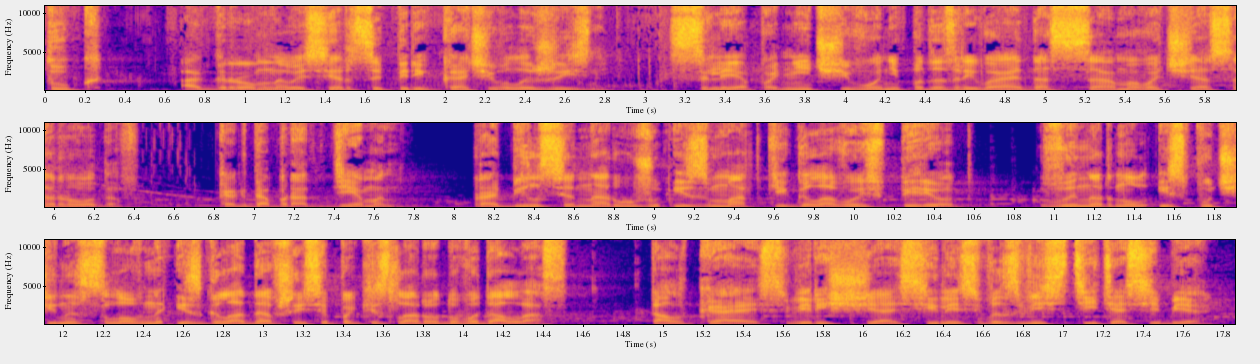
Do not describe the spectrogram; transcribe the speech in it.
тук, тук огромного сердца перекачивала жизнь, слепо, ничего не подозревая до самого часа родов, когда брат-демон пробился наружу из матки головой вперед, вынырнул из пучины, словно изголодавшийся по кислороду водолаз, толкаясь, вереща, силясь возвестить о себе –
